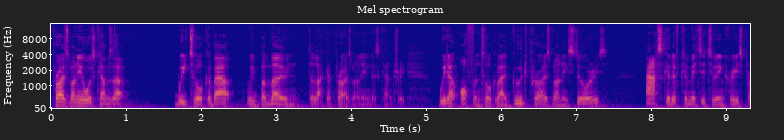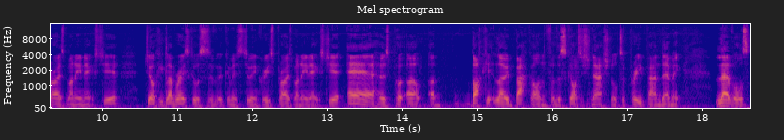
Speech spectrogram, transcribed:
prize money always comes up. We talk about, we bemoan the lack of prize money in this country. We don't often talk about good prize money stories. Ascot have committed to increase prize money next year. Jockey Club Racecourses have committed to increase prize money next year. Ayr has put a, a bucket load back on for the Scottish National to pre pandemic levels.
